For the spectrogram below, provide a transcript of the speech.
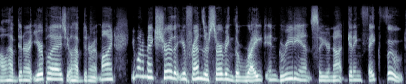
I'll have dinner at your place, you'll have dinner at mine. You want to make sure that your friends are serving the right ingredients so you're not getting fake food.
